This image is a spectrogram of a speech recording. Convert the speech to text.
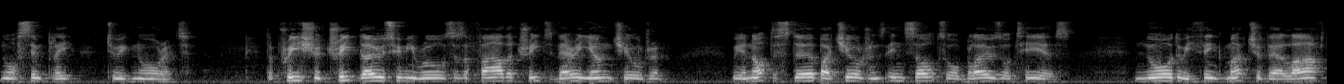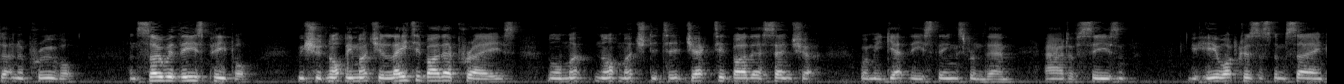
nor simply to ignore it. The priest should treat those whom he rules as a father treats very young children. We are not disturbed by children's insults or blows or tears, nor do we think much of their laughter and approval. And so with these people, we should not be much elated by their praise, nor mu- not much dejected by their censure when we get these things from them out of season. You hear what Chrysostom's saying.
